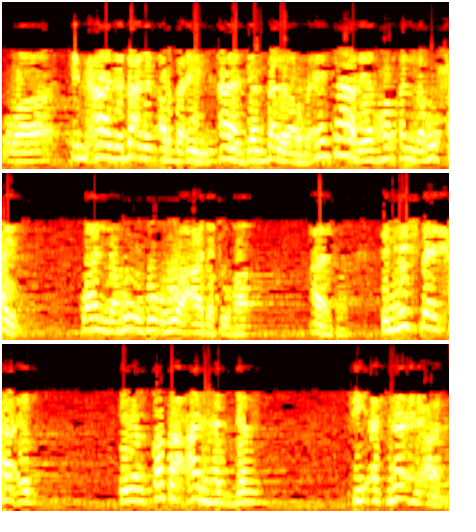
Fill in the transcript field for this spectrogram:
وإن عاد بعد الأربعين عاد دم بعد الأربعين فهذا يظهر أنه حيض وأنه هو عادتها عادتها. بالنسبة للحائض إذا انقطع عنها الدم في أثناء العادة.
